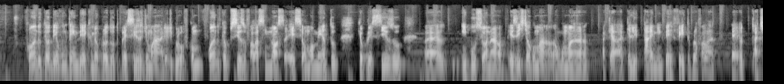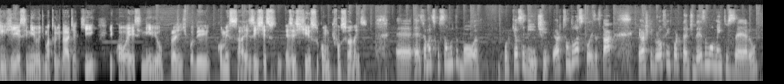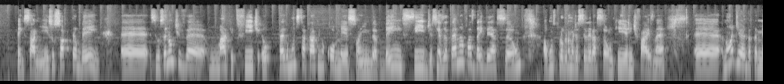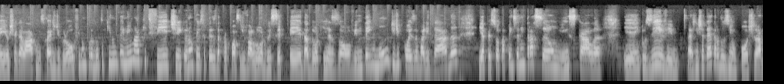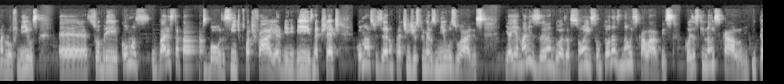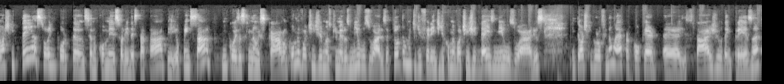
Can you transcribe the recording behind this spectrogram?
quando que eu devo entender que o meu produto precisa de uma área de growth? Como, quando que eu preciso falar assim, nossa, esse é o momento que eu preciso é, impulsionar? Existe alguma, alguma aquele timing perfeito para falar, é, atingir esse nível de maturidade aqui e qual é esse nível para a gente poder começar? Existe, existe isso? Como que funciona isso? É, essa é uma discussão muito boa. Porque é o seguinte, eu acho que são duas coisas, tá? Eu acho que growth é importante desde o momento zero, pensar nisso, só que também, é, se você não tiver um market fit, eu pego muito startup no começo ainda, bem seed, assim, às vezes até na fase da ideação, alguns programas de aceleração que a gente faz, né? É, não adianta também eu chegar lá com uma squad de growth num produto que não tem nem market fit, que eu não tenho certeza da proposta de valor, do ICP, da dor que resolve, não tem um monte de coisa validada e a pessoa está pensando em tração, em escala. E, inclusive, a gente até traduziu um post lá na Growth News é, sobre como as, várias startups boas, assim, tipo Spotify, Airbnb, Snapchat, como elas fizeram para atingir os primeiros mil usuários. E aí, analisando as ações, são todas não escaláveis, coisas que não escalam. Então, acho que tem a sua importância no começo ali da startup, eu pensar em coisas que não escalam, como eu vou atingir meus primeiros mil usuários é totalmente diferente de como eu vou atingir 10 mil usuários. Então, acho que growth não é para qualquer é, estágio da empresa.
